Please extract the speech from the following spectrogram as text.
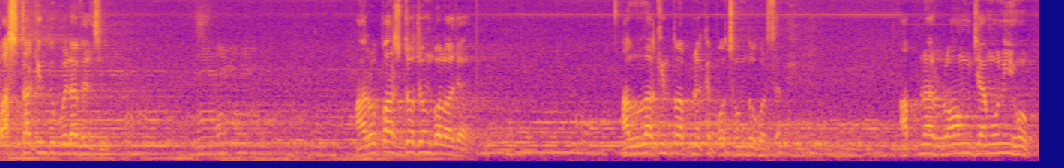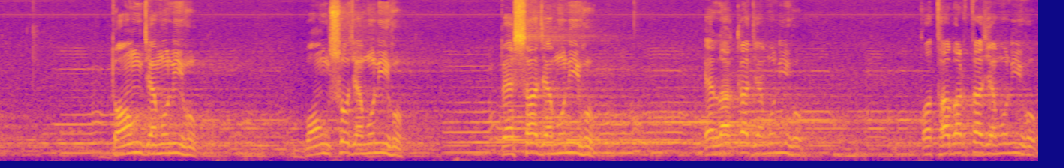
পাঁচটা কিন্তু বইলা ফেলছি। আরও পাঁচ ডজন বলা যায়। আল্লাহ কিন্তু আপনাকে পছন্দ করছেন। আপনার রং যেমনই হোক, টং যেমনই হোক, বংশ যেমনই হোক পেশা যেমনই হোক, এলাকা যেমনই হোক, কথাবার্তা যেমনই হোক,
